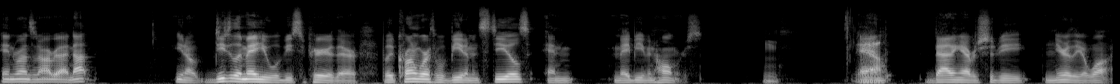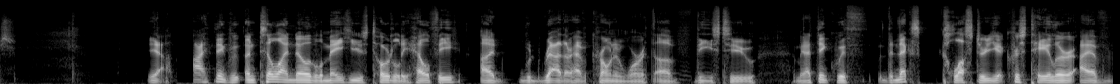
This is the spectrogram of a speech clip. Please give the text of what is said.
in runs and RBI. Not you know, DJ LeMahieu will be superior there, but Cronenworth will beat him in steals and maybe even homers. Hmm. Yeah. And batting average should be nearly a wash. Yeah. I think until I know LeMahieu's totally healthy, I would rather have Cronenworth of these two. I mean, I think with the next cluster, you get Chris Taylor. I have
